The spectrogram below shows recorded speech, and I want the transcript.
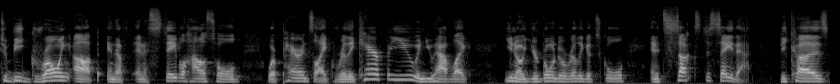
to be growing up in a in a stable household where parents like really care for you and you have like, you know, you're going to a really good school and it sucks to say that because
